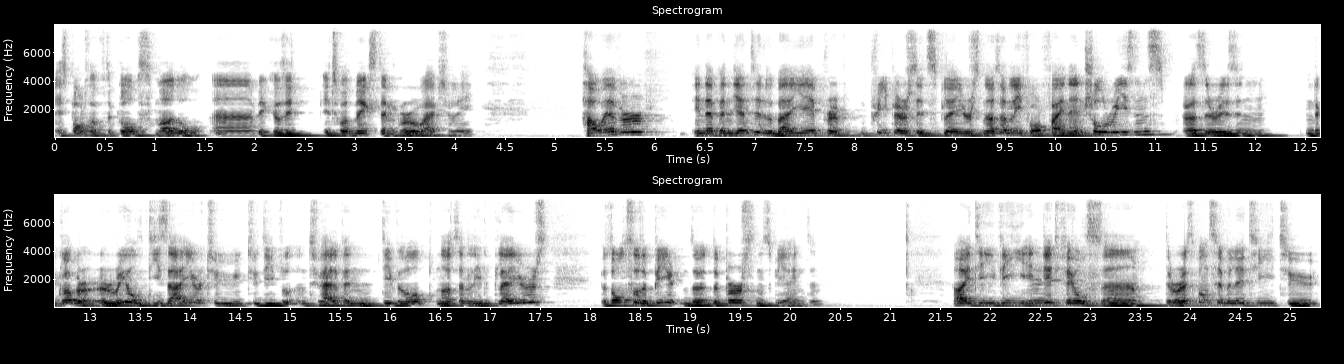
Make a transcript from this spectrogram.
is part of the club's model uh, because it, it's what makes them grow actually. However, Independiente del Valle pre prepares its players not only for financial reasons, as there is in, in the club a, a real desire to to, to help and develop not only the players, but also the, the, the persons behind them. IDV indeed feels uh, the responsibility to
